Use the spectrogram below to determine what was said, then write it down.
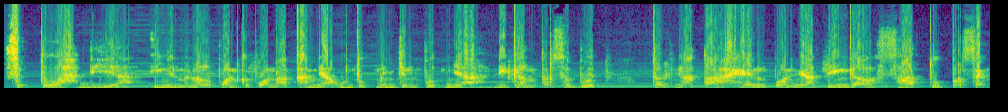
Setelah dia ingin menelpon keponakannya untuk menjemputnya di gang tersebut, ternyata handphonenya tinggal satu persen.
